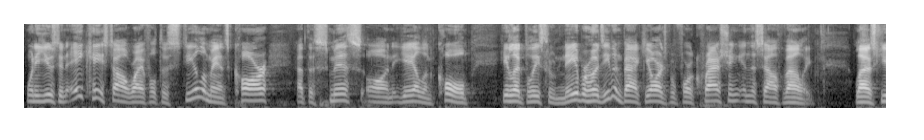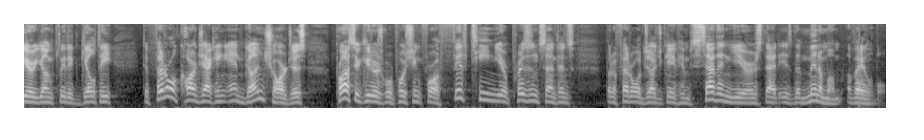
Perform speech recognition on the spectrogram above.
when he used an AK-style rifle to steal a man's car at the Smiths on Yale and Cole. He led police through neighborhoods, even backyards, before crashing in the South Valley. Last year, Young pleaded guilty to federal carjacking and gun charges. Prosecutors were pushing for a 15-year prison sentence but a federal judge gave him seven years. That is the minimum available.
